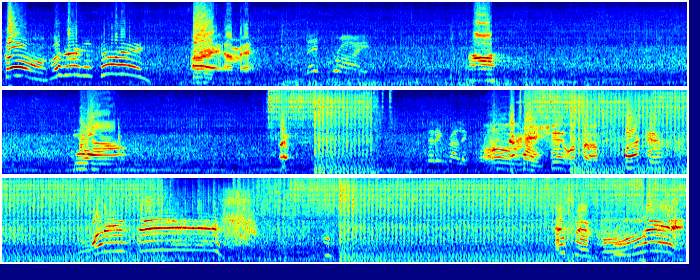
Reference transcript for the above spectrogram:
Go! What are you doing? Alright, I'm in. Let's ride. Ah. Yeah. Setting rally point. Oh Okay. shit, what the fuck is... What is this? This is lit!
